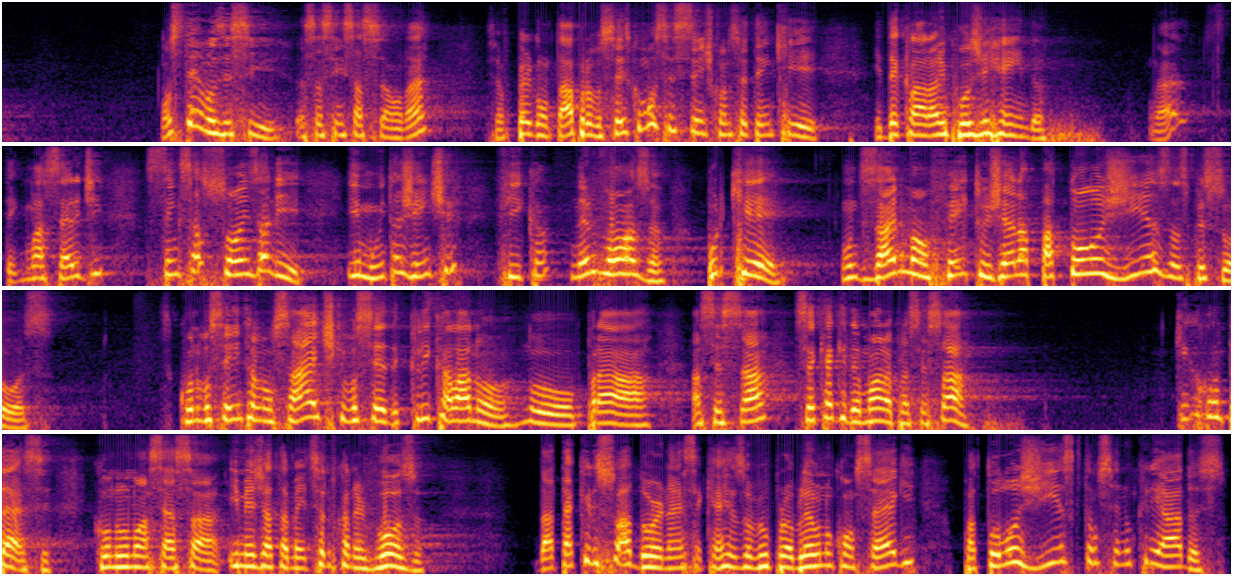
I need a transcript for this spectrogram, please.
Nós temos esse, essa sensação, né? Se eu perguntar para vocês, como você se sente quando você tem que declarar o imposto de renda? Né? Tem uma série de sensações ali. E muita gente fica nervosa. Por quê? Um design mal feito gera patologias nas pessoas. Quando você entra num site, que você clica lá no, no para acessar, você quer que demora para acessar? O que, que acontece quando não acessa imediatamente? Você não fica nervoso? Dá até aquele suador, né? Você quer resolver o problema, não consegue. Patologias que estão sendo criadas.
